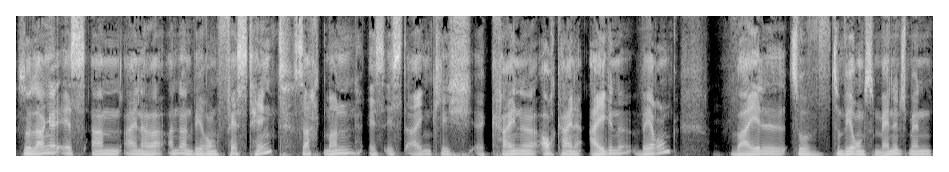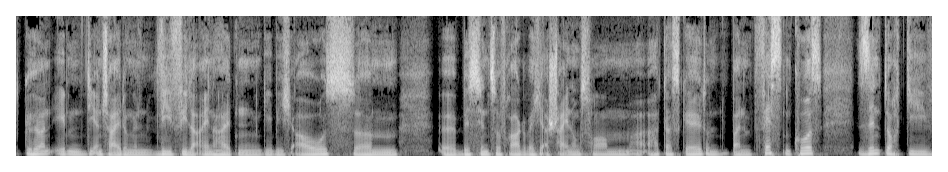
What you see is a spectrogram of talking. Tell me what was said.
Solange es an einer anderen Währung festhängt, sagt man, es ist eigentlich äh, keine, auch keine eigene Währung, weil zu, zum Währungsmanagement gehören eben die Entscheidungen, wie viele Einheiten gebe ich aus, ähm, äh, bis hin zur Frage, welche Erscheinungsform äh, hat das Geld. Und bei einem festen Kurs sind doch die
